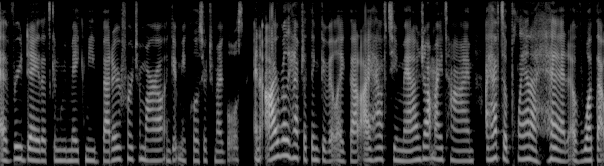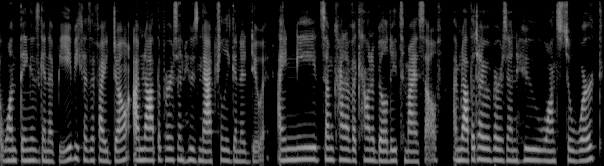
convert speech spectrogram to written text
every day that's going to make me better for tomorrow and get me closer to my goals. And I really have to think of it like that. I have to manage out my time. I have to plan ahead of what that one thing is going to be because if I don't, I'm not the person who's naturally going to do it. I need some kind of accountability to myself. I'm not the type of person who wants to work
